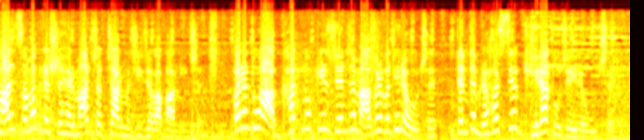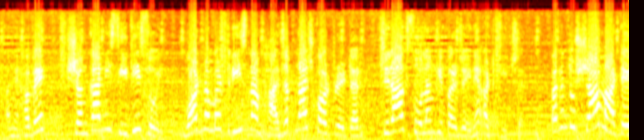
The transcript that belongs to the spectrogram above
હાલ સમગ્ર શહેરમાં ચકચાર મચી જવા પામી છે. પરંતુ આ આપઘાતનો કેસ જેમ જેમ આગળ વધી રહ્યો છે, તેમ તેમ રહસ્ય ઘેરાતું જઈ રહ્યું છે. અને હવે શંકાની સીધી સોય વોર્ડ નંબર ત્રીસના ભાજપના જ કોર્પોરેટર ચિરાગ સોલંકી પર જઈને અટકી છે. પરંતુ શા માટે?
